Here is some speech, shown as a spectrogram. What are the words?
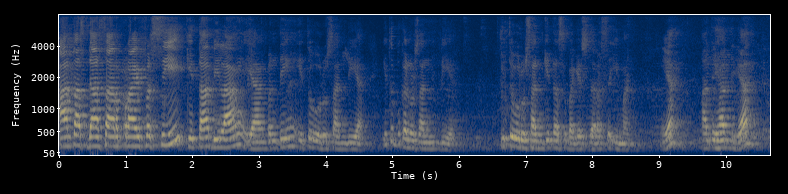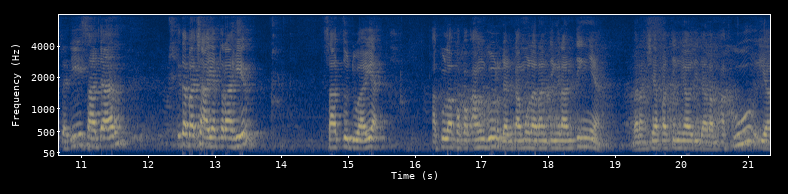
Atas dasar privacy kita bilang yang penting itu urusan dia. Itu bukan urusan dia. Itu urusan kita sebagai saudara seiman. Ya, hati-hati ya. Jadi sadar. Kita baca ayat terakhir. Satu dua ayat. Akulah pokok anggur dan kamulah ranting-rantingnya. Barang siapa tinggal di dalam aku, ia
